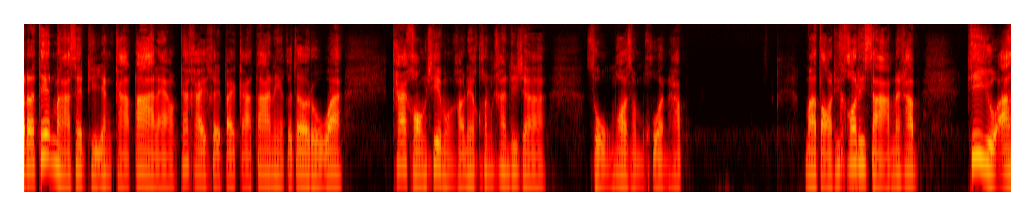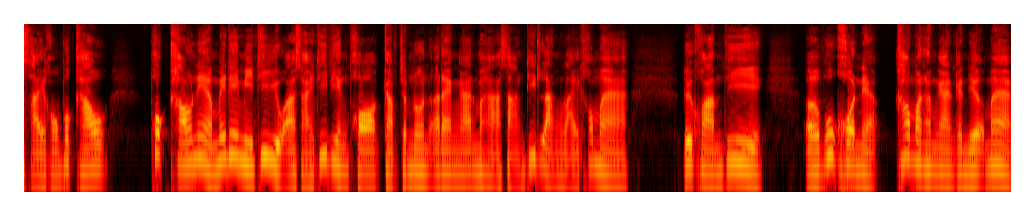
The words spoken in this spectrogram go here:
ประเทศมหาเศรษฐีอย่างกาตาแล้ว ถ้าใครเคยไปกาตาเนี่ยก็จะรู้ว่าค่าครองชีพของเขาเนี่ยค่อนข้างที่จะสูงพอสมควรครับ มาต่อที่ข้อที่3นะครับที่อยู่อาศัยของพวกเขา พวกเขาเนี่ยไม่ได้มีที่อยู่อาศัยที่เพียงพอกับจำนวนแรงงานมหาศาลที่หลั่งไหลเข้ามา ด้วยความที่เออผู้คนเนี่ยเข้ามาทำงานกันเยอะมาก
